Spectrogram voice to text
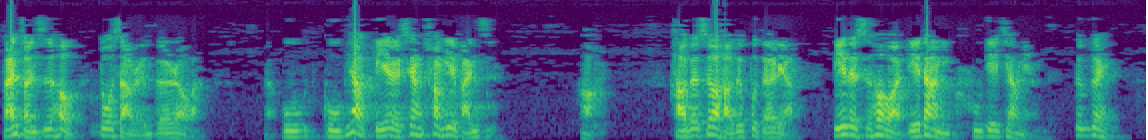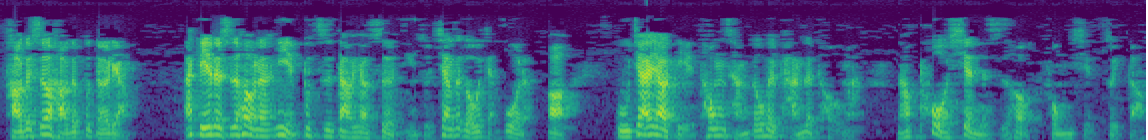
反转之后多少人割肉啊？啊股股票跌了像创业板指，啊好的时候好的不得了，跌的时候啊跌到你哭爹叫娘的，对不对？好的时候好的不得了。啊，跌的时候呢，你也不知道要设停损，像这个我讲过了哦，股价要跌，通常都会盘个头嘛，然后破线的时候风险最高，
